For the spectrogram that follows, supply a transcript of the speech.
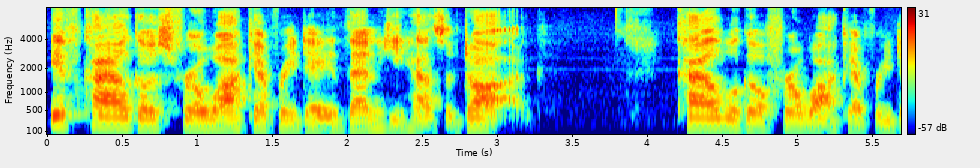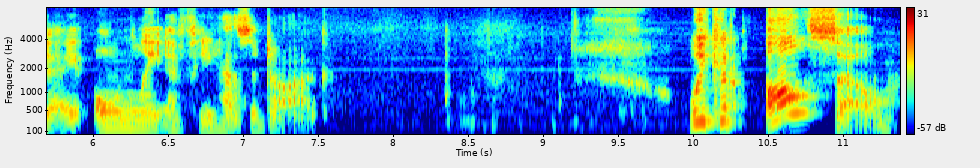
If Kyle goes for a walk every day, then he has a dog. Kyle will go for a walk every day only if he has a dog. We could also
